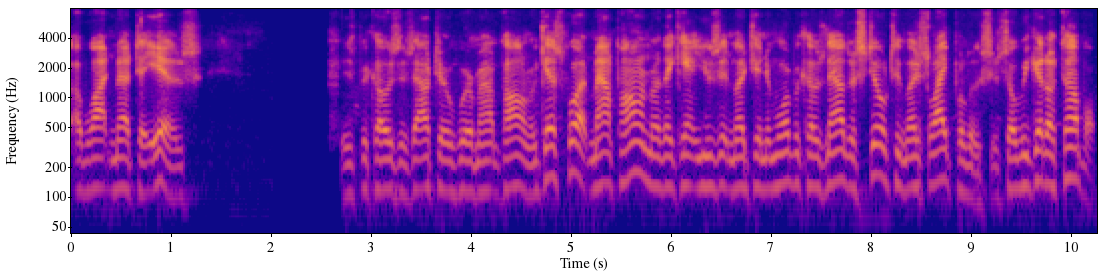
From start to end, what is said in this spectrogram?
of Wat Metta is, is because it's out there where Mount Palomar. Guess what? Mount Palomar, they can't use it much anymore because now there's still too much light pollution. So we get a Hubble.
